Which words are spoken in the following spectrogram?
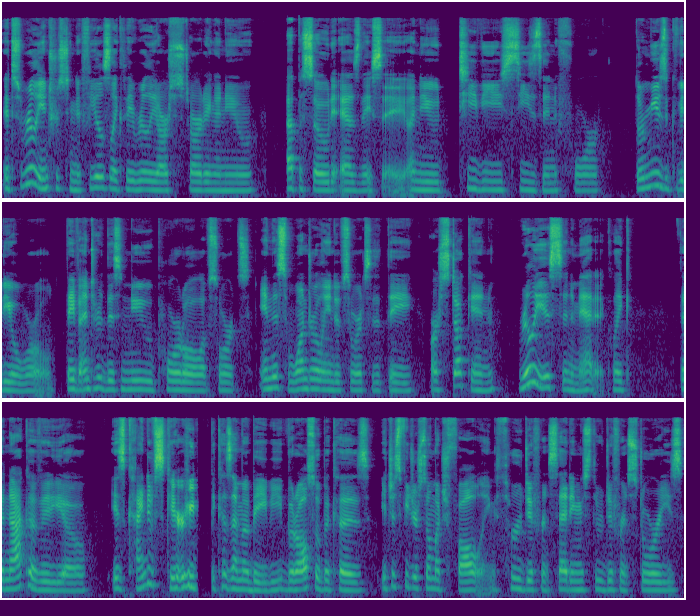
it's really interesting. It feels like they really are starting a new episode, as they say, a new TV season for their music video world. They've entered this new portal of sorts, and this wonderland of sorts that they are stuck in really is cinematic. Like, the Nakka video is kind of scary because I'm a baby, but also because it just features so much falling through different settings, through different stories.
